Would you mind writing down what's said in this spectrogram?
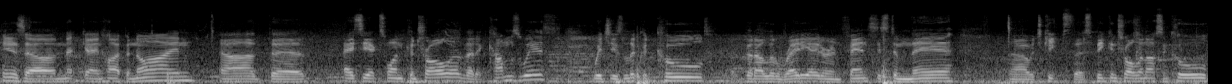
here's our Netgain Hyper 9, uh, the ACX1 controller that it comes with, which is liquid cooled. Got our little radiator and fan system there, uh, which keeps the speed controller nice and cool.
